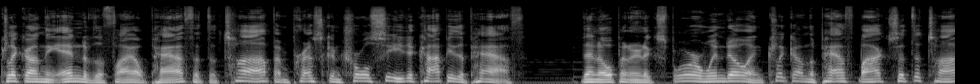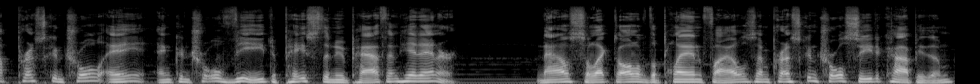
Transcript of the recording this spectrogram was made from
Click on the end of the file path at the top and press Ctrl C to copy the path. Then open an Explorer window and click on the path box at the top, press Ctrl A and Ctrl V to paste the new path and hit enter. Now select all of the planned files and press Ctrl C to copy them.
